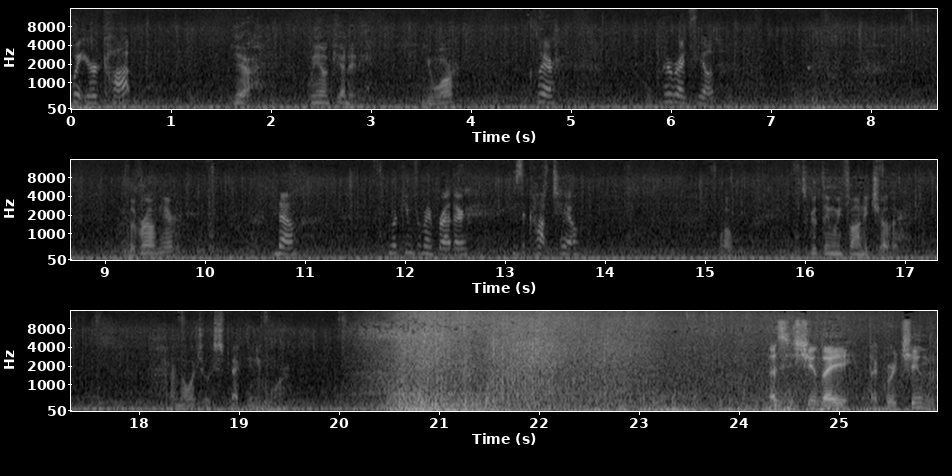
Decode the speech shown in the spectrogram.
Wait, you're a cop? Yeah, Leon Kennedy. You are? Claire. Claire Redfield. Live around here? No. I'm looking for my brother. He's a cop too. Well, it's a good thing we found each other. Don't know what to expect anymore. Tá assistindo aí? Tá curtindo?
